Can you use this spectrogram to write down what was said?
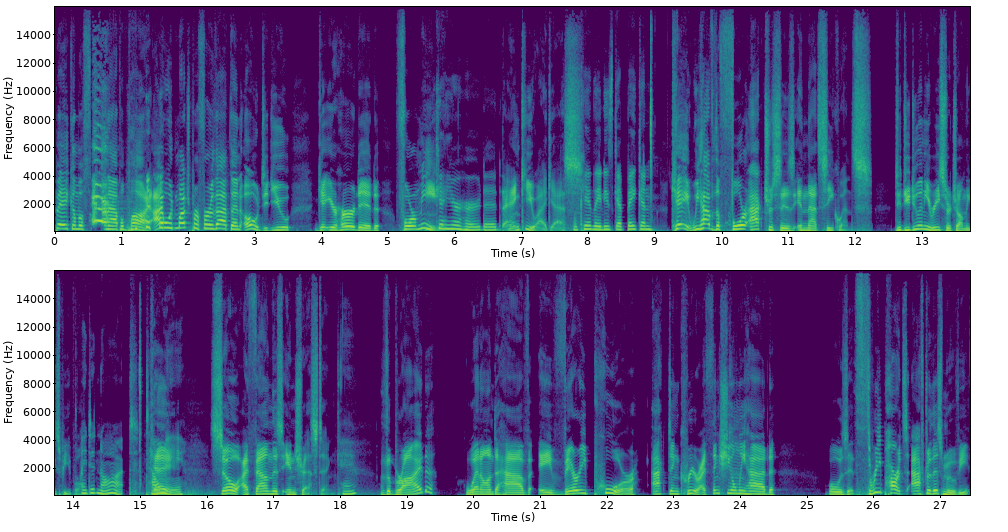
bake him a fucking apple pie. I would much prefer that than oh, did you get your herded for me? Get your herded. Thank you, I guess. Okay, ladies, get bacon. Okay, we have the four actresses in that sequence. Did you do any research on these people? I did not. Tell 'Kay. me. so I found this interesting. Okay. The bride went on to have a very poor acting career. I think she only had, what was it, three parts after this movie.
